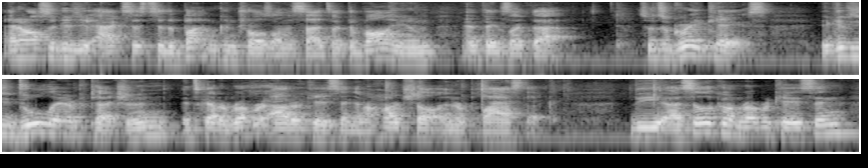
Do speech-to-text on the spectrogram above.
and it also gives you access to the button controls on the sides like the volume and things like that. So it's a great case. It gives you dual layer protection. It's got a rubber outer casing and a hard shell inner plastic. The uh, silicone rubber casing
